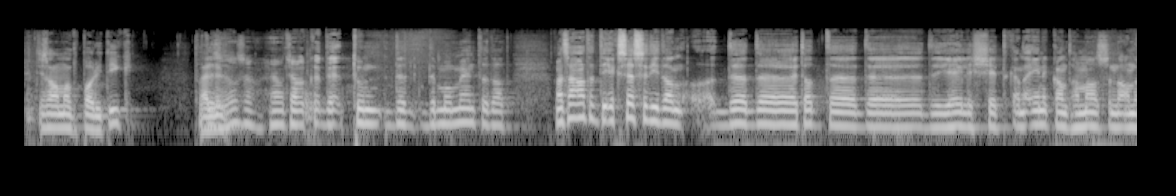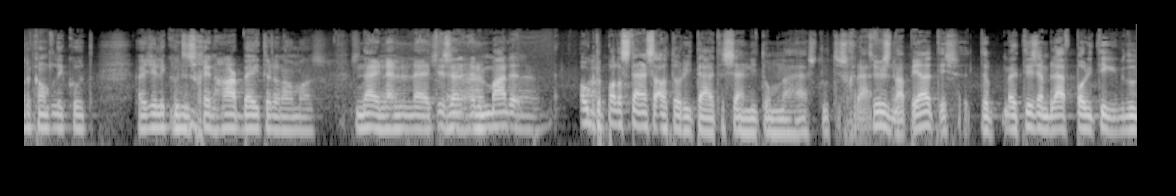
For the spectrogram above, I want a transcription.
het is allemaal de politiek. dat is wel zo. Ja, want ja, de, toen de, de momenten dat... Maar het zijn altijd die excessen die dan... De, de, dat, de, de, die hele shit... Aan de ene kant Hamas, aan de andere kant Likud. Weet je, Likud is geen haar beter dan Hamas. Nee, nee, nee. nee. Het is een, maar de, Ook de Palestijnse autoriteiten zijn niet om naar huis toe te schrijven. Tuurlijk. Snap je? Het is, het, het is en blijft politiek. Ik bedoel,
